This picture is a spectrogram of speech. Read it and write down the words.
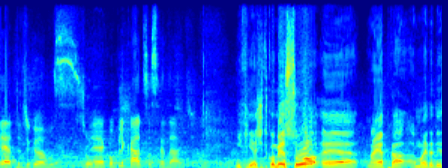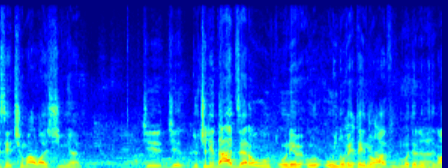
teto, digamos. É complicado a sociedade. Enfim, a gente começou, é, na época, a mãe da DZ tinha uma lojinha de, de, de utilidades, era um, um, um 1,99, um modelo 99.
